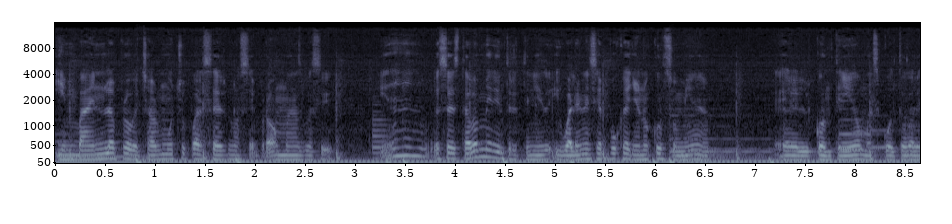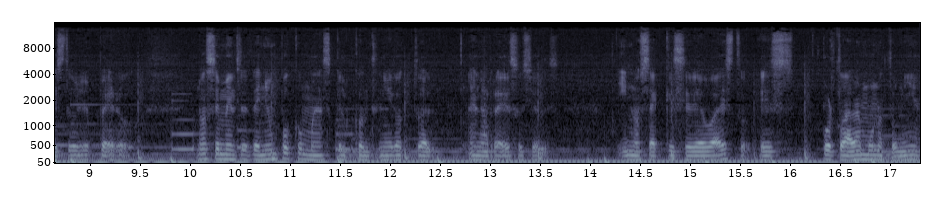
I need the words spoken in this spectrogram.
Y en Vine lo aprovecharon mucho para hacer, no sé, bromas o así. Ah, o sea, estaba medio entretenido. Igual en esa época yo no consumía el contenido más culto de la historia, pero no sé, me entretenía un poco más que el contenido actual en las redes sociales. Y no sé a qué se deba esto, es por toda la monotonía.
